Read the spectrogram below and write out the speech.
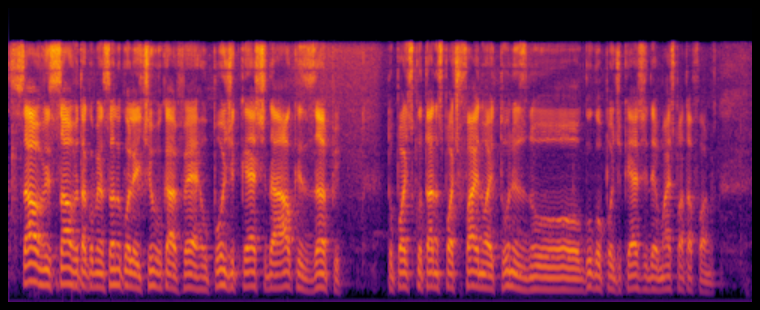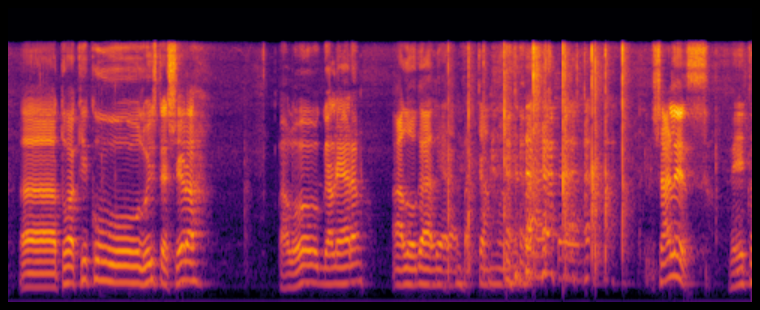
Salve, salve! Tá começando o Coletivo Café, o podcast da Alks Up. Tu pode escutar no Spotify, no iTunes, no Google Podcast e demais plataformas. Uh, tô aqui com o Luiz Teixeira. Alô, galera. Alô, galera. Charles. Feito,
